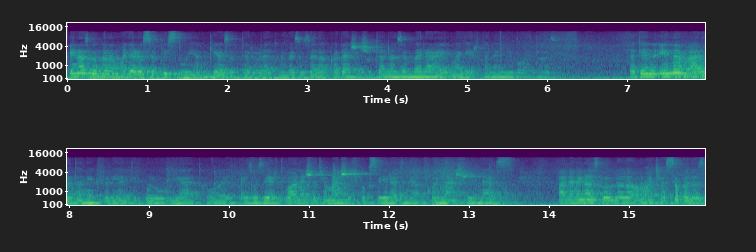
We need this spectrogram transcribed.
én azt gondolom, hogy először tisztuljon ki ez a terület, meg ez az elakadás, és utána az ember ráér megérteni, hogy mi volt az. Tehát én, én nem állítanék fel ilyen tipológiát, hogy ez azért van, és hogyha máshogy fogsz érezni, akkor máshogy lesz, hanem én azt gondolom, hogy ha szabad az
